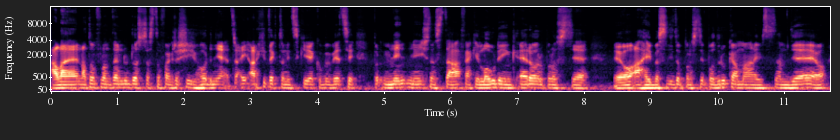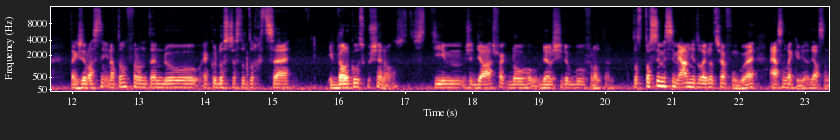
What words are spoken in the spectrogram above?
Ale na tom frontendu dost často fakt řešíš hodně, třeba i architektonické jakoby věci, Mě, měníš ten stav, nějaký loading, error prostě, jo, a hejbe se ti to prostě pod rukama, nevíš, co tam děje, jo. Takže vlastně i na tom frontendu jako dost často to chce i velkou zkušenost s tím, že děláš fakt dlouhou, delší dobu frontend to, to si myslím já, mě to takhle třeba funguje. A já jsem taky dělal jsem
